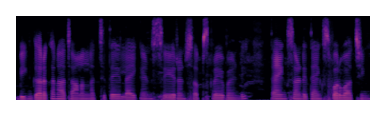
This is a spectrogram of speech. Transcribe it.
మీకు గనక నా ఛానల్ నచ్చితే like and share and subscribe అండి. థ్యాంక్స్ అండి. Thanks for watching.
